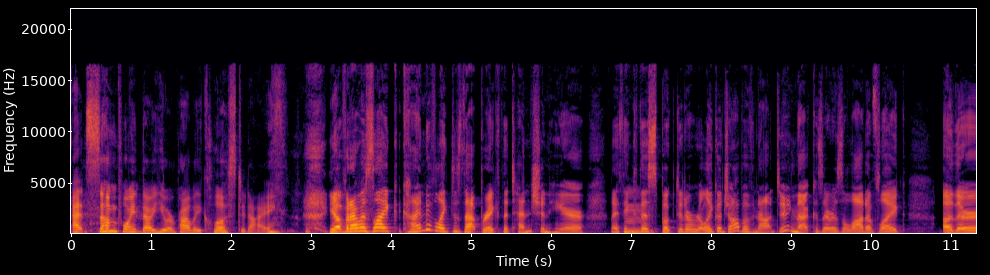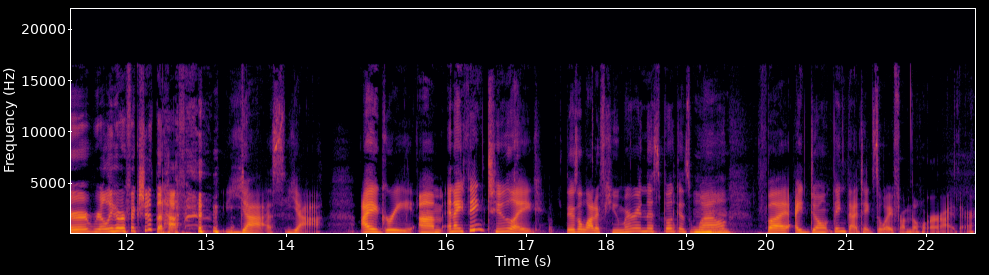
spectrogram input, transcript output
At some point, though, you were probably close to dying. yeah, but I was like, kind of like, does that break the tension here? And I think this book did a really good job of not doing that because there was a lot of like other really horrific shit that happened. yes, yeah. I agree. Um, and I think too, like, there's a lot of humor in this book as well, but I don't think that takes away from the horror either.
